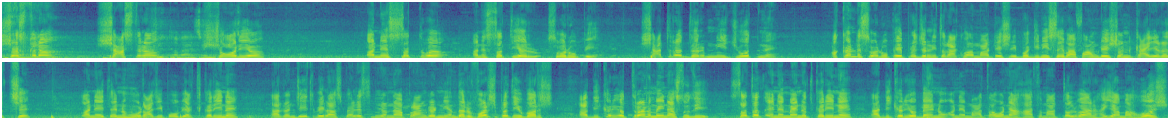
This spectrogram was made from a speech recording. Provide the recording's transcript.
શસ્ત્ર શાસ્ત્ર શૌર્ય અને સત્વ અને સત્ય સ્વરૂપે શાસ્ત્ર ધર્મની જ્યોતને અખંડ સ્વરૂપે પ્રજ્વલિત રાખવા માટે શ્રી ભગીની સેવા ફાઉન્ડેશન કાર્યરત છે અને તેનો હું રાજીપો વ્યક્ત કરીને આ રંજીત વિલાસ પેલેસના પ્રાંગણની અંદર વર્ષ પ્રતિ વર્ષ આ દીકરીઓ ત્રણ મહિના સુધી સતત એને મહેનત કરીને આ દીકરીઓ, બહેનો અને માતાઓના હાથમાં તલવાર, હૈયામાં હોશ,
